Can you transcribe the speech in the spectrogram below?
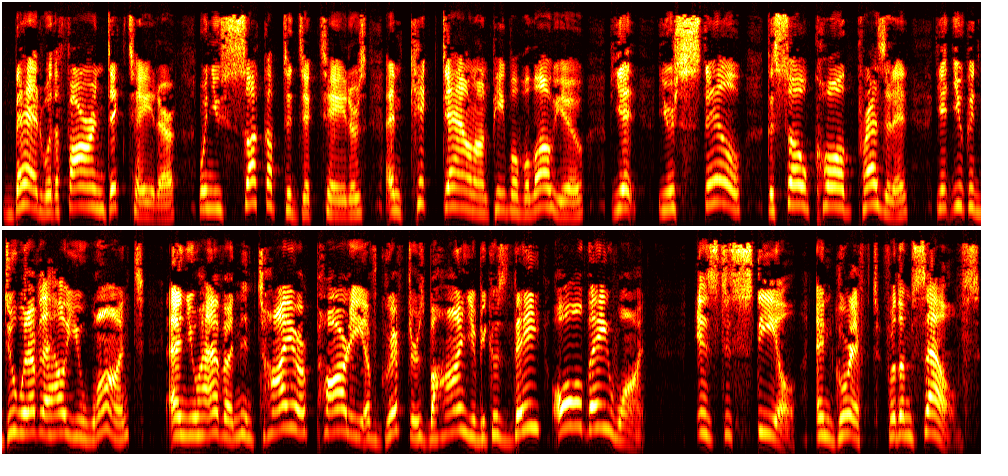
bed with a foreign dictator, when you suck up to dictators and kick down on people below you, yet you're still the so-called president, yet you can do whatever the hell you want and you have an entire party of grifters behind you because they all they want is to steal and grift for themselves.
